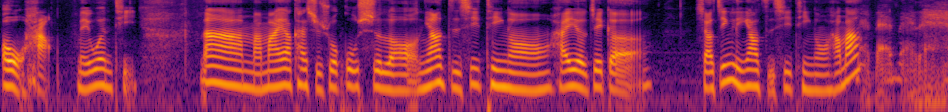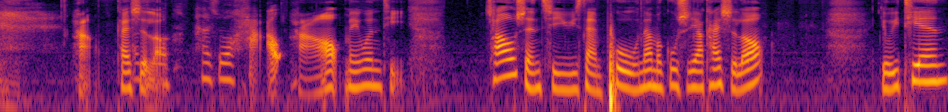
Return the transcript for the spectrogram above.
哦，好，没问题。那妈妈要开始说故事喽，你要仔细听哦。还有这个小精灵要仔细听哦，好吗？好，开始了。他说好，好，没问题。超神奇雨伞铺，那么故事要开始喽。有一天，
